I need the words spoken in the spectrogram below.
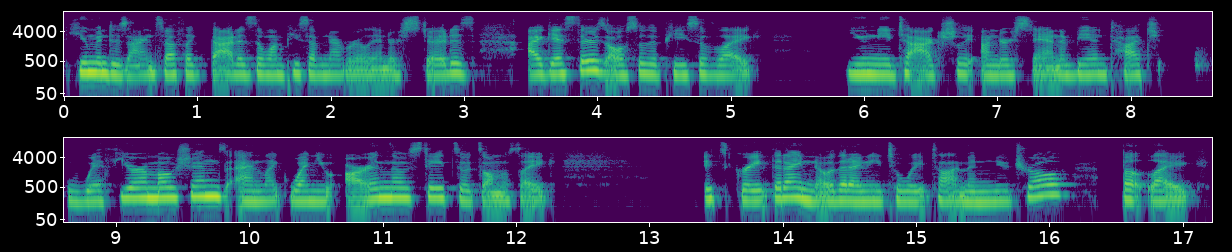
human design stuff like that is the one piece i've never really understood is i guess there's also the piece of like you need to actually understand and be in touch with your emotions and like when you are in those states. So it's almost like it's great that I know that I need to wait till I'm in neutral, but like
